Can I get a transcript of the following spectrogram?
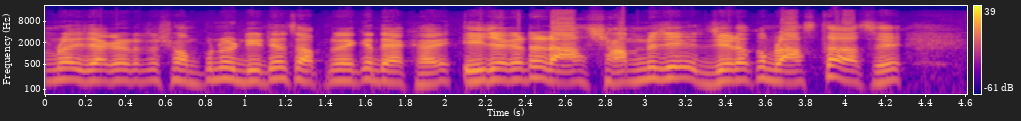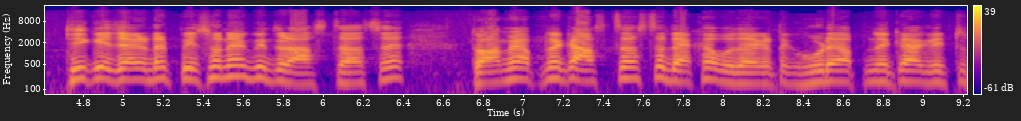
আমরা এই জায়গাটা সম্পূর্ণ ডিটেলস আপনাদেরকে দেখাই। এই জায়গাটা সামনে যে যেরকম রাস্তা আছে, ঠিক এই জায়গাটার পেছনেও কিন্তু রাস্তা আছে। তো আমি আপনাকে আস্তে আস্তে দেখাবো জায়গাটা ঘুরে আপনাকে আগে একটু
